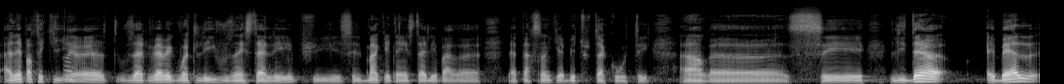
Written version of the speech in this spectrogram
à n'importe qui. Oui. Euh, vous arrivez avec votre livre, vous installez, puis c'est le banc qui est installé par euh, la personne qui habite tout à côté. Alors, euh, c'est l'idée euh, est belle.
